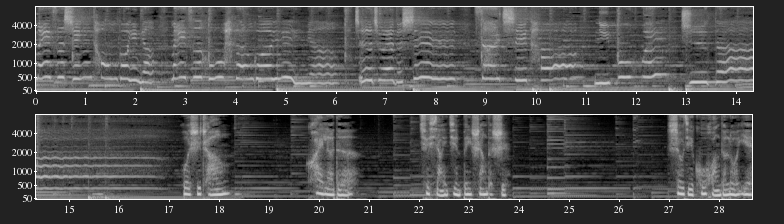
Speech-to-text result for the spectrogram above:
每次心痛过一秒，每次呼喊过一秒，只觉得心在乞讨，你不会知道。我时常快乐的去想一件悲伤的事，收集枯黄的落叶，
